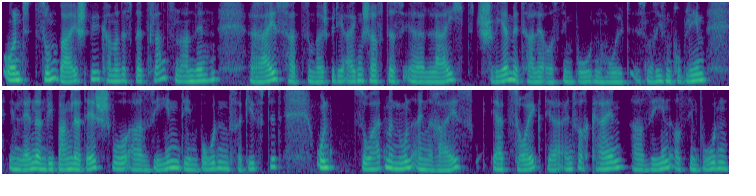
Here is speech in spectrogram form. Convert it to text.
Und zum Beispiel kann man das bei Pflanzen anwenden. Reis hat zum Beispiel die Eigenschaft, dass er leicht Schwermetalle aus dem Boden holt. Ist ein Riesenproblem in Ländern wie Bangladesch, wo Arsen den Boden vergiftet. Und so hat man nun einen Reis erzeugt, der einfach kein Arsen aus dem Boden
